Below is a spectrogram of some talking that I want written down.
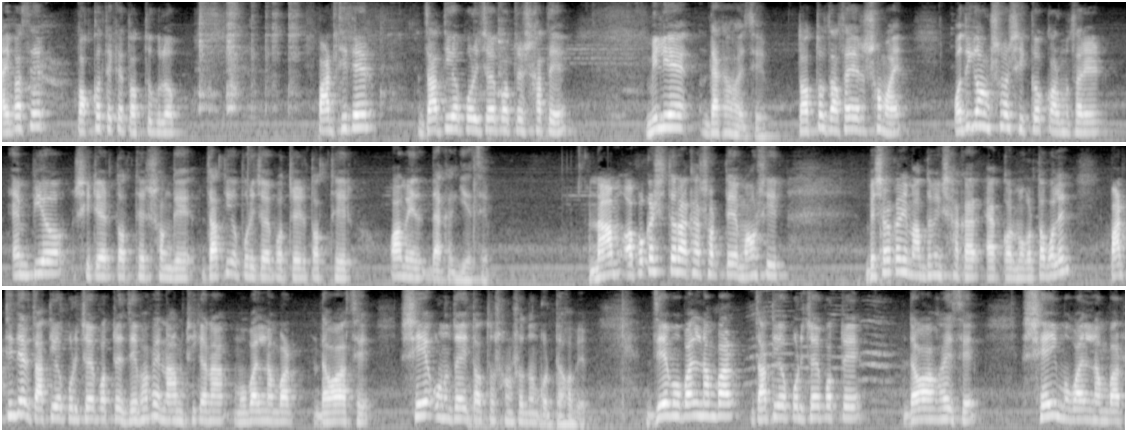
আইবাসের পক্ষ থেকে তথ্যগুলো প্রার্থীদের জাতীয় পরিচয়পত্রের সাথে মিলিয়ে দেখা হয়েছে। তথ্য যাচাইয়ের সময় অধিকাংশ শিক্ষক কর্মচারীর এমপিও শিটের তথ্যের সঙ্গে জাতীয় পরিচয়পত্রের তথ্যের অমিল দেখা গিয়েছে। নাম অপ্রকাশিত রাখার শর্তে মাউসির বেসরকারি মাধ্যমিক শাখার এক কর্মকর্তা বলেন, প্রার্থীদের জাতীয় পরিচয়পত্রে যেভাবে নাম, ঠিকানা, মোবাইল নাম্বার দেওয়া আছে, সে অনুযায়ী তথ্য সংশোধন করতে হবে। যে মোবাইল নাম্বার জাতীয় পরিচয়পত্রে দেওয়া হয়েছে, সেই মোবাইল নাম্বার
